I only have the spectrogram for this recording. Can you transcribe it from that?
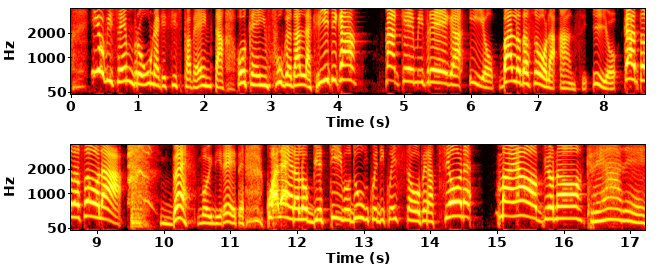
io vi sembro una che si spaventa o che è in fuga dalla critica? Ma che mi frega, io ballo da sola, anzi, io canto da sola! Beh, voi direte, qual era l'obiettivo dunque di questa operazione? Ma è ovvio, no? Creare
